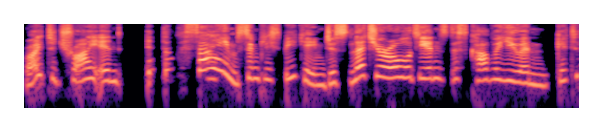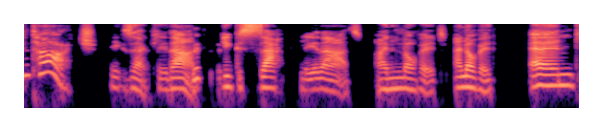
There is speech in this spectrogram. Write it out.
right? To try and do the same, simply speaking, just let your audience discover you and get in touch. Exactly that. exactly that. I love it. I love it. And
